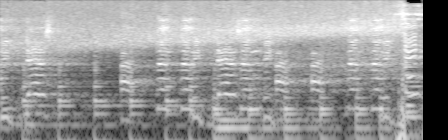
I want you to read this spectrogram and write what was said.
We dance. We dance. We dance.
